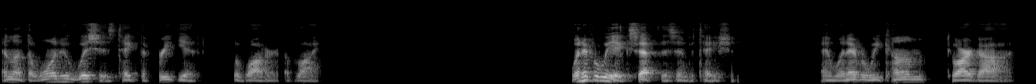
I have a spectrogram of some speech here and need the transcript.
And let the one who wishes take the free gift of the water of life. Whenever we accept this invitation, and whenever we come to our God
